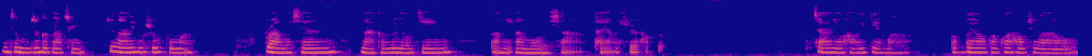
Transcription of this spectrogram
你怎么这个表情？是哪里不舒服吗？不然我先。拿个绿油精帮你按摩一下太阳穴，好了，这样有好一点吗？宝贝要赶快好起来哦，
